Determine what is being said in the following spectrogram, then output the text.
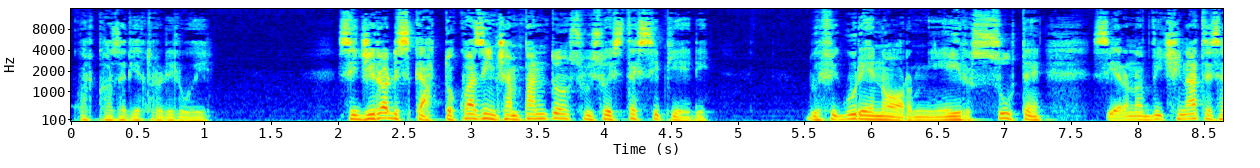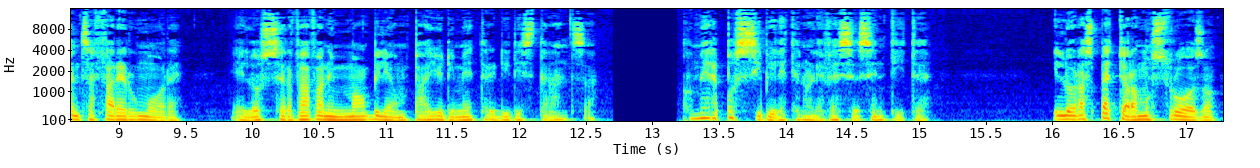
Qualcosa dietro di lui. Si girò di scatto, quasi inciampando sui suoi stessi piedi. Due figure enormi e irsute si erano avvicinate senza fare rumore e lo osservavano immobili a un paio di metri di distanza. Com'era possibile che non le avesse sentite? Il loro aspetto era mostruoso,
